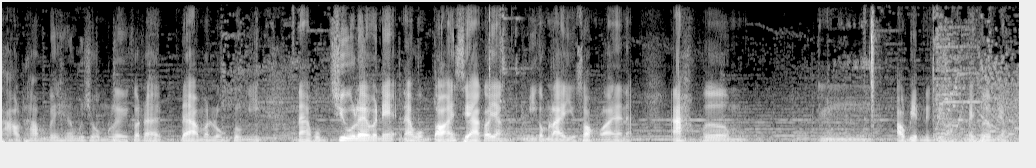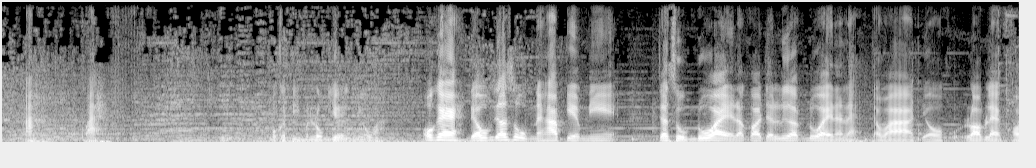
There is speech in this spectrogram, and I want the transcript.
สาวถ้ำไปท่านผู้ชมเลยก็ได้ได้ามาลงตรงนี้นะผมชิวเลยวันนี้นะผมต่อให้เสียก็ยังมีกำไรอยู่ 200นั่นแหละอะเพิ่มอืมเอาเบียดหนึ่งดีกว่าไม่เพิ่มยังอะไปปกติมันลงเยอะอย่างเงี้ยวะโอเค เดี๋ยวผมจะสุ่มนะครับ เกมนี้จะสุ่มด้วยแล้วก็จะเลือกด้วยนั่นแหละ แต่ว่าเดี๋ยวรอบแรกขอ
